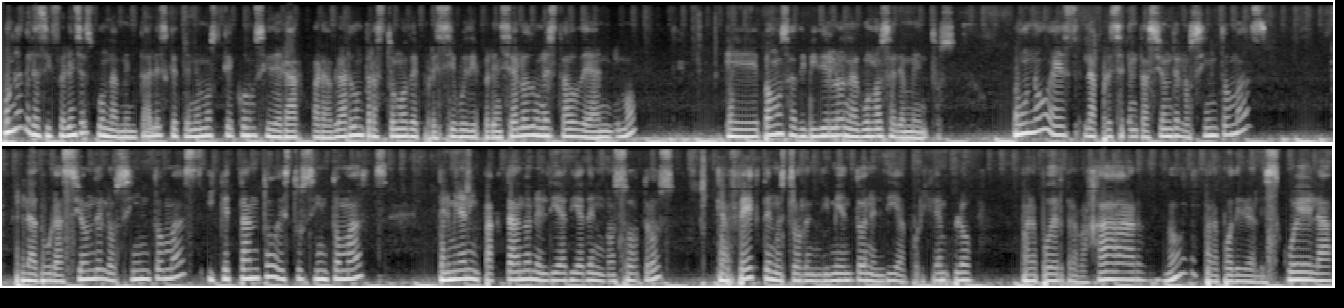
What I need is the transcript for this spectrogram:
Una de las diferencias fundamentales que tenemos que considerar para hablar de un trastorno depresivo y diferenciarlo de un estado de ánimo, eh, vamos a dividirlo en algunos elementos. Uno es la presentación de los síntomas, la duración de los síntomas y qué tanto estos síntomas terminan impactando en el día a día de nosotros, que afecten nuestro rendimiento en el día, por ejemplo, para poder trabajar, ¿no? para poder ir a la escuela,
